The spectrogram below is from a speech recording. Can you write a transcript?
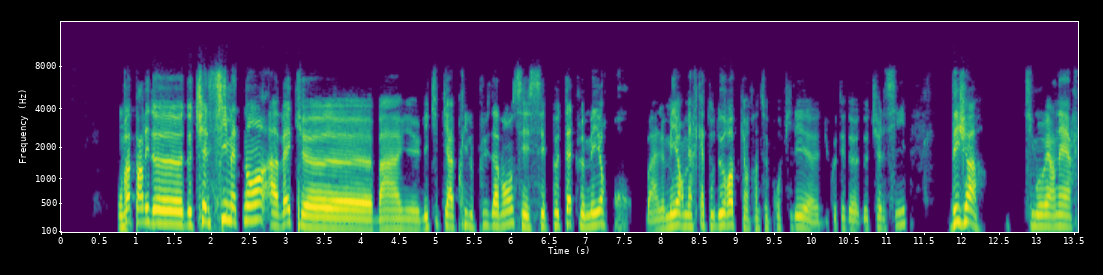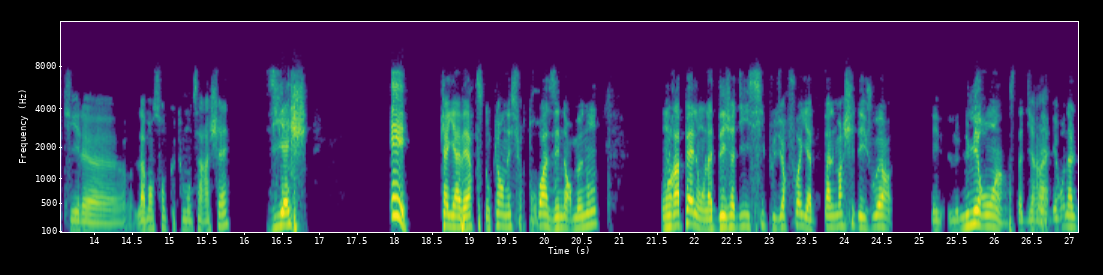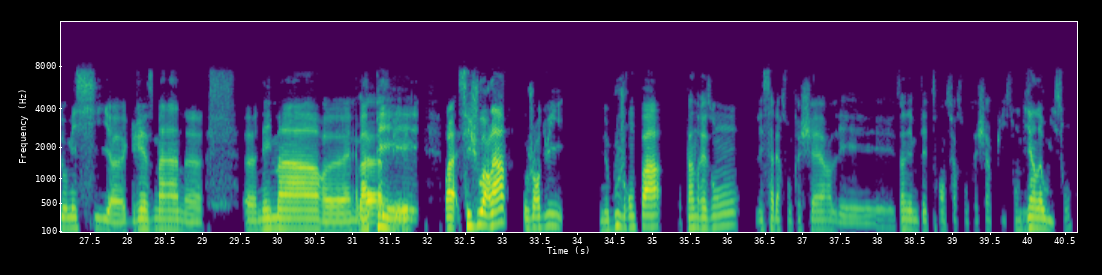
On va parler de, Chelsea maintenant avec euh, bah, l'équipe qui a pris le plus d'avance et c'est peut-être le meilleur, bah, mercato d'Europe qui est en train de se profiler euh, du côté de, Chelsea. Déjà, Timo Werner qui est l'avancement que tout le monde s'arrachait, Ziyech et Kai Havertz. Donc là, on est sur trois énormes noms. On le rappelle, on l'a déjà dit ici plusieurs fois, il y a pas le marché des joueurs le numéro un, c'est-à-dire les, Ronaldo Messi, euh, Griezmann, euh, euh, Neymar, Mbappé. Voilà, ces joueurs-là, aujourd'hui, ne bougeront pas pour plein de raisons. Les salaires sont très chers, les indemnités de transfert sont très chères, puis ils sont bien là où ils sont.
